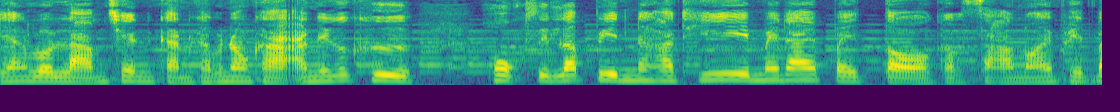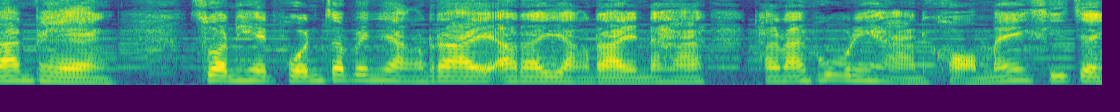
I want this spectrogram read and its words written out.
อยังล้นหลามเช่นกันครับพี่น้องค่ะอันนี้ก็คือ 6 ศิลปินนะคะที่ไม่ได้ไปต่อกับสาวน้อยเพชรบ้านแพง ส่วนเหตุผลจะเป็นอย่างไรอะไรอย่างไรนะคะ ทางด้านผู้บริหารขอไม่ชี้แจง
